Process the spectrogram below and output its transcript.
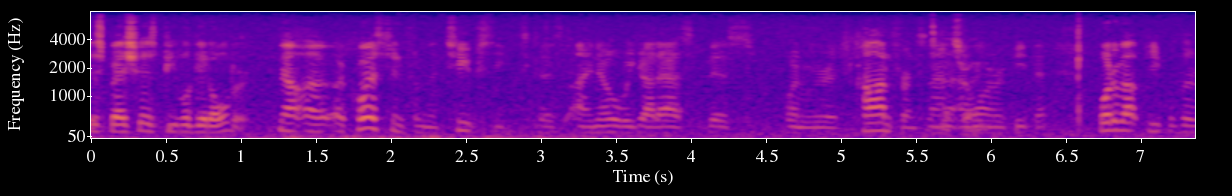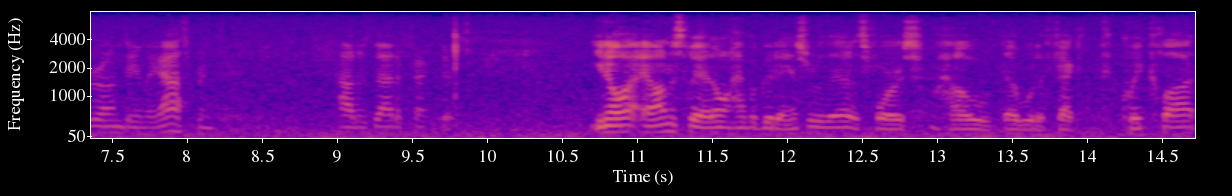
especially as people get older. Now, a, a question from the cheap seats, because I know we got asked this when we were at the conference, and I, That's I right. want to repeat that. What about people that are on daily aspirin therapy? How does that affect it? You know, I, honestly, I don't have a good answer to that as far as how that would affect QuikClot.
